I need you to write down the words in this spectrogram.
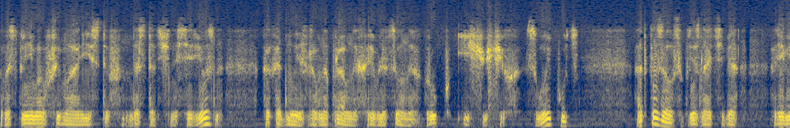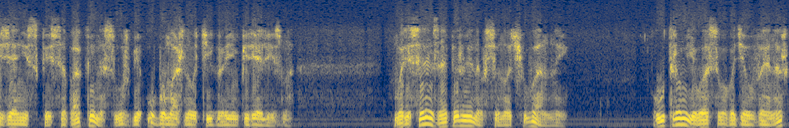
воспринимавший маоистов достаточно серьезно, как одну из равноправных революционных групп, ищущих свой путь, отказался признать себя ревизионистской собакой на службе у бумажного тигра империализма. Мариселя заперли на всю ночь в ванной. Утром его освободил Венер,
